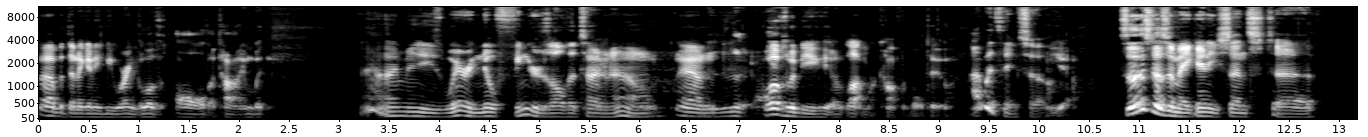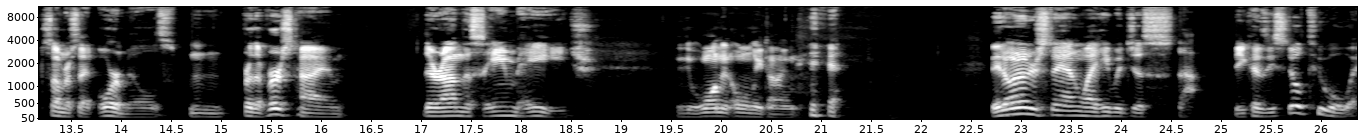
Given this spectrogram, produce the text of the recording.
Uh, but then again, he'd be wearing gloves all the time. But Yeah, I mean, he's wearing no fingers all the time now. and gloves would be a lot more comfortable too. I would think so. Yeah. So this doesn't make any sense to Somerset or Mills. And for the first time, they're on the same page. The one and only time. they don't understand why he would just stop because he's still two away.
